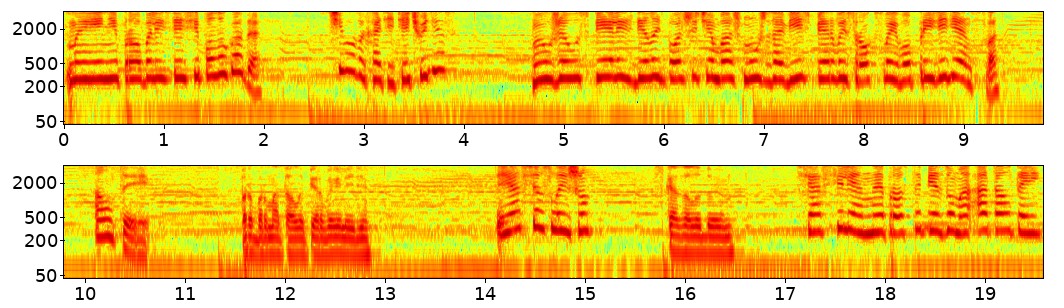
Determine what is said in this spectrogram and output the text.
Мы не пробыли здесь и полугода. Чего вы хотите, чудес? Мы уже успели сделать больше, чем ваш муж за весь первый срок своего президентства. Алтей, пробормотала первая леди. Я все слышу, сказала Доим. Вся вселенная просто без ума от Алтей.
